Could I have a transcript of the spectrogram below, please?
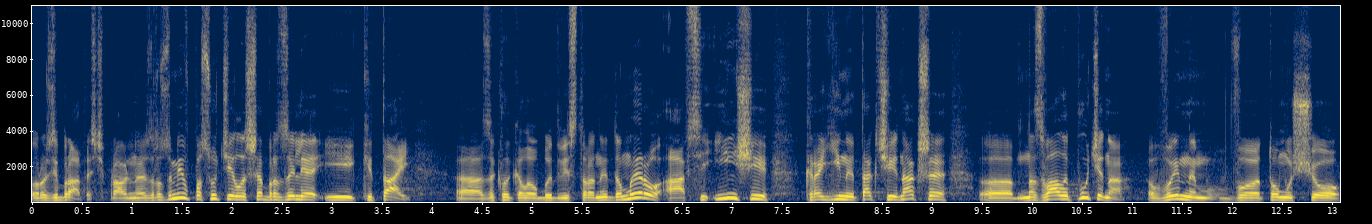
розібратись, чи правильно я зрозумів. По суті, лише Бразилія і Китай закликали обидві сторони до миру, а всі інші країни так чи інакше е, назвали Путіна винним в тому, що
